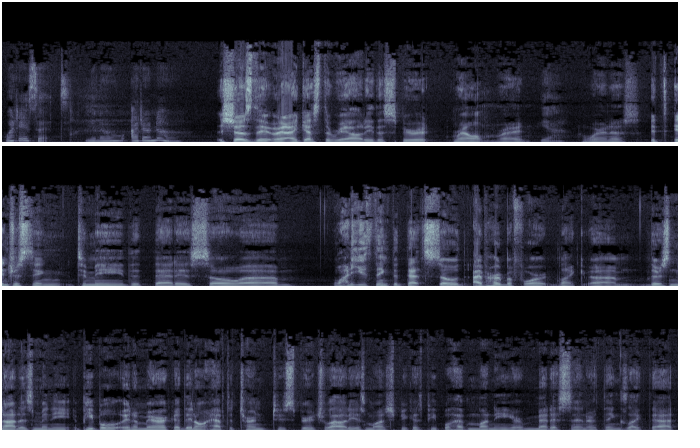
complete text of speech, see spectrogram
What is it? You know, I don't know. It shows the, I guess, the reality of the spirit realm, right? Yeah. Awareness. It's interesting to me that that is so. Um, why do you think that that's so? I've heard before, like, um, there's not as many people in America. They don't have to turn to spirituality as much because people have money or medicine or things like that.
